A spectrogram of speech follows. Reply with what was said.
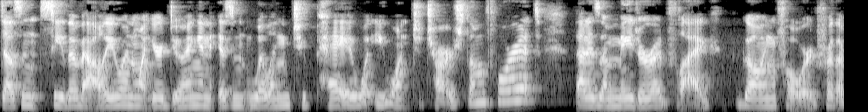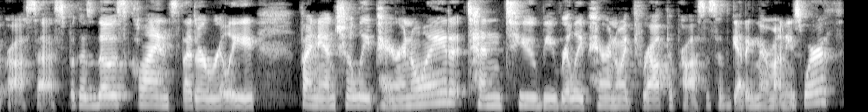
doesn't see the value in what you're doing and isn't willing to pay what you want to charge them for it, that is a major red flag going forward for the process because those clients that are really financially paranoid tend to be really paranoid throughout the process of getting their money's worth.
